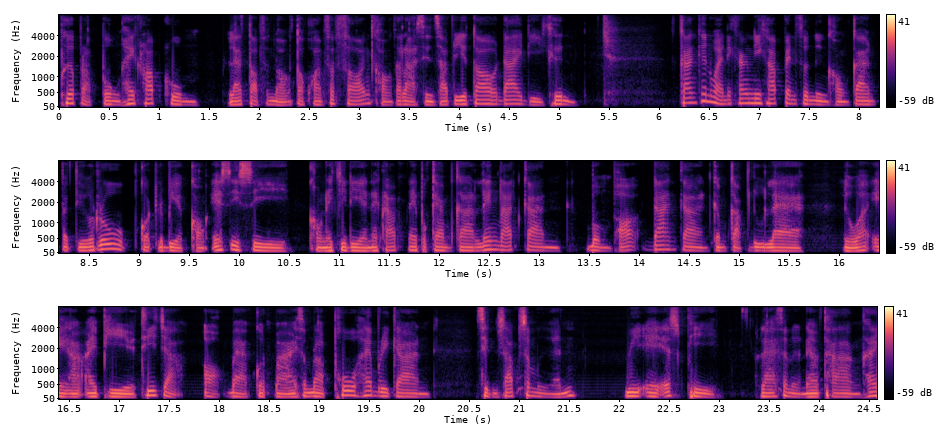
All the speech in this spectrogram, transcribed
เพื่อปรับปรุงให้ครอบคลุม และตอบสนองต่อความซับซ้อนของตลาดสินทรัพย์ดิจิทัลได้ดีขึ้น การเคลื่อนไหวในครั้งนี้ครับเป็นส่วนหนึ่งของการปฏิรูปกฎระเบียบของ SEC ของไนจีเรียนะครับในโปรแกรมการเร่งรัดการบ่มเพาะด้านการกำกับดูแล หรือว่า ARIP ที่จะออกแบบกฎหมายสำหรับผู้ให้บริการสินทรัพย์เสมือน VASP และเสนอแนวทางให้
